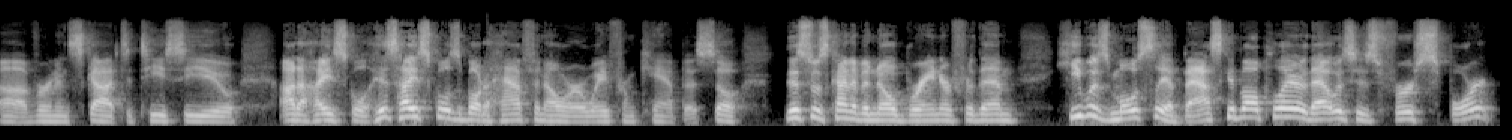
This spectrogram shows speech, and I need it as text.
uh, Vernon Scott to TCU out of high school. His high school is about a half an hour away from campus, so this was kind of a no-brainer for them. He was mostly a basketball player; that was his first sport.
